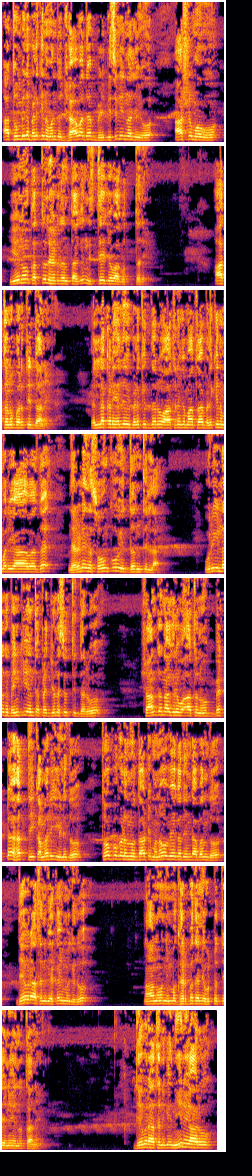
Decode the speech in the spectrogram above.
ಆ ತುಂಬಿದ ಬೆಳಕಿನ ಒಂದು ಜಾವದ ಬಿಸಿಲಿನಲ್ಲಿಯೂ ಆಶ್ರಮವು ಏನೋ ಕತ್ತಲು ಹಿಡಿದಂತಾಗಿ ನಿಸ್ತೇಜವಾಗುತ್ತದೆ. ಆತನು ಬರುತ್ತಿದ್ದಾನೆ. ಎಲ್ಲ ಕಡೆಯಲ್ಲಿ ಬೆಳಕಿದ್ದರೂ ಆತನಿಗೆ ಮಾತ್ರ ಬೆಳಕಿನ ಮರಿಯಾದ ನೆರಳಿನ ಸೋಂಕು ಇದ್ದಂತಿಲ್ಲ. ಉರಿ ಇಲ್ಲದ ಬೆಂಕಿಯಂತೆ ಪ್ರಜ್ವಲಿಸುತ್ತಿದ್ದರೂ ಶಾಂತನಾಗಿರುವ ಆತನು ಬೆಟ್ಟ ಹತ್ತಿ ಕಮರಿ ಇಳಿದು ತೋಪುಗಳನ್ನು ದಾಟಿ ಮನೋವೇಗದಿಂದ ಬಂದು ದೇವರಾತನಿಗೆ ಕೈ ಮುಗಿದು ನಾನು ನಿಮ್ಮ ಗರ್ಭದಲ್ಲಿ ಹುಟ್ಟುತ್ತೇನೆ ಎನ್ನುತ್ತಾನೆ. ದೇವರಾತನಿಗೆ, ನೀನು ಯಾರು?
